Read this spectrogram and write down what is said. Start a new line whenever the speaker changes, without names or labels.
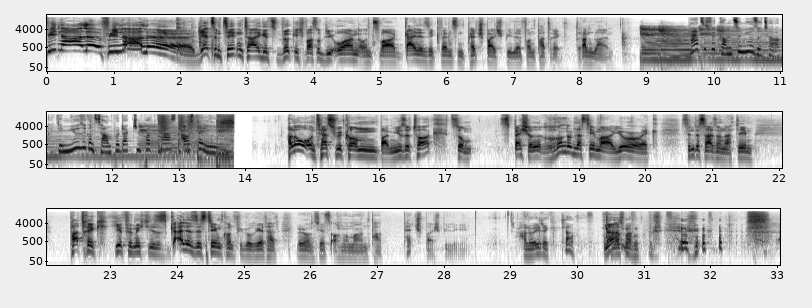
Finale, Finale! Jetzt im zehnten Teil gibt's wirklich was um die Ohren und zwar geile Sequenzen, Patchbeispiele von Patrick. Dranbleiben.
Herzlich willkommen zum Music Talk, dem Music und Sound Production Podcast aus Berlin.
Hallo und herzlich willkommen beim Music Talk zum Special rund um das Thema Eurorack Synthesizer. Nachdem Patrick hier für mich dieses geile System konfiguriert hat, will er uns jetzt auch nochmal ein paar Patch-Beispiele geben.
Hallo Erik, klar.
Na?
Kann ich machen.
